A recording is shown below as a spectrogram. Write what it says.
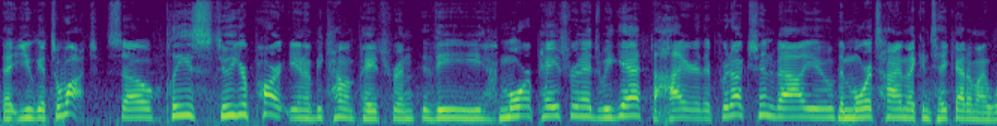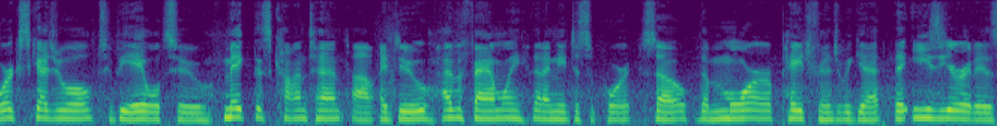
that you get to watch. So please do your part, you know, become a patron. The more patronage we get, the higher the production value, the more time I can take out of my work schedule to be able to make this content. Um, I do I have a family that I need to support. So the more patronage we get, the easier it is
